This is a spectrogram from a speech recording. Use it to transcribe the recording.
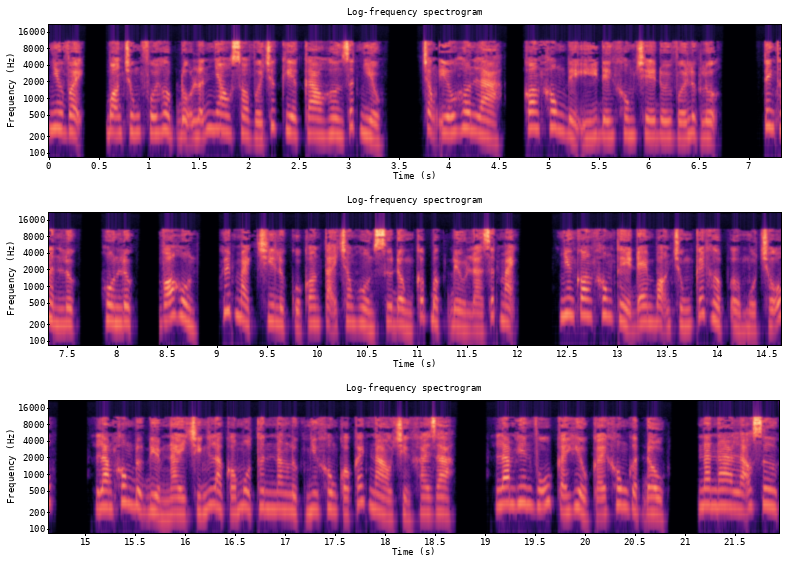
Như vậy, bọn chúng phối hợp độ lẫn nhau so với trước kia cao hơn rất nhiều. Trọng yếu hơn là, con không để ý đến khống chế đối với lực lượng. Tinh thần lực, hồn lực, võ hồn, huyết mạch chi lực của con tại trong hồn sư đồng cấp bậc đều là rất mạnh, nhưng con không thể đem bọn chúng kết hợp ở một chỗ. Làm không được điểm này chính là có một thân năng lực nhưng không có cách nào triển khai ra. Lam Hiên Vũ cái hiểu cái không gật đầu, "Nana lão sư,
